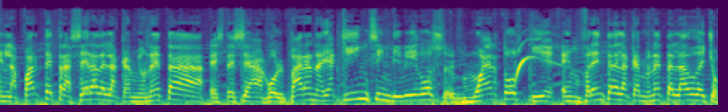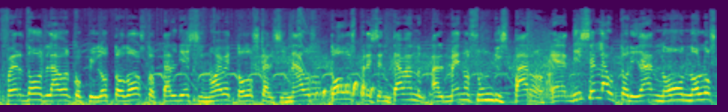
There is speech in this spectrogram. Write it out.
en la parte trasera de la camioneta este, se agolparan allá 15 individuos eh, muertos y enfrente de la camioneta al lado de chofer 2, lado de copiloto 2, total 19, todos calcinados, todos presentaban al menos un disparo. Eh, dice la autoridad, no, no los,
